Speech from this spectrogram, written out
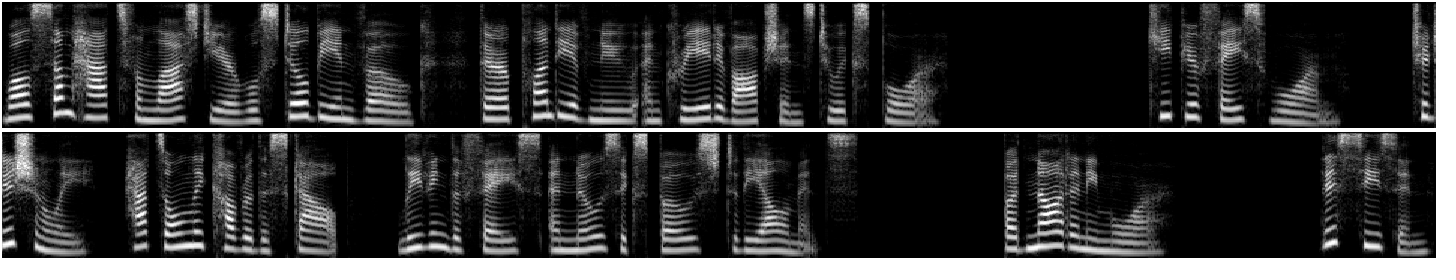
While some hats from last year will still be in vogue, there are plenty of new and creative options to explore. Keep your face warm. Traditionally, hats only cover the scalp, leaving the face and nose exposed to the elements. But not anymore. This season,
